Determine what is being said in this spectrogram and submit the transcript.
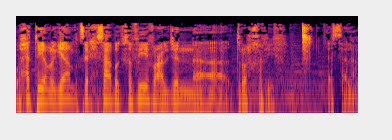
وحتى يوم القيامة بتصير حسابك خفيف وعلى الجنة تروح خفيف. يا سلام.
